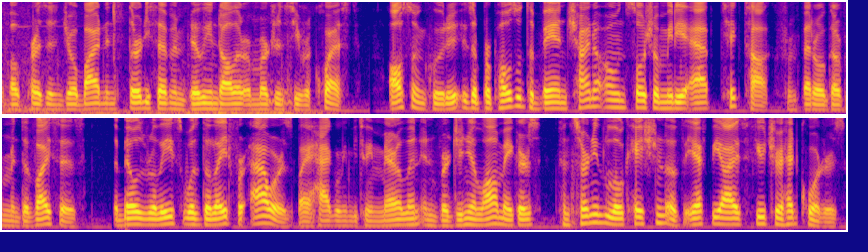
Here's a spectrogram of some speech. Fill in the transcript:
above President Joe Biden's $37 billion emergency request. Also included is a proposal to ban China owned social media app TikTok from federal government devices. The bill's release was delayed for hours by haggling between Maryland and Virginia lawmakers concerning the location of the FBI's future headquarters.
